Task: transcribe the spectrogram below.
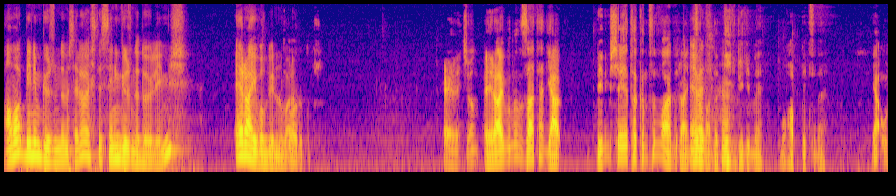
ama benim gözümde mesela işte senin gözünde de öyleymiş. Arrival bir numara. Doğrudur. Evet canım. Arrival'ın zaten ya benim şeye takıntım vardır aynı Evet, zamanda dil bilimi muhabbetine. Ya o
